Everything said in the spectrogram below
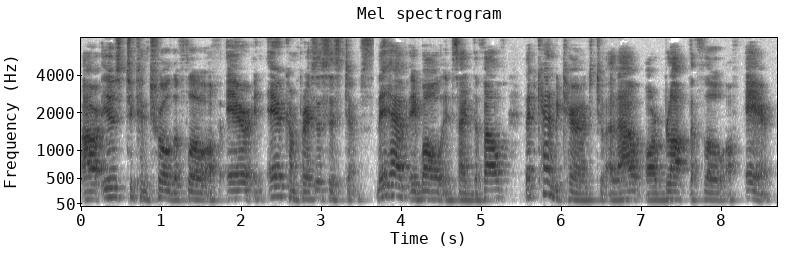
are used to control the flow of air in air compressor systems. They have a ball inside the valve that can be turned to allow or block the flow of air.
